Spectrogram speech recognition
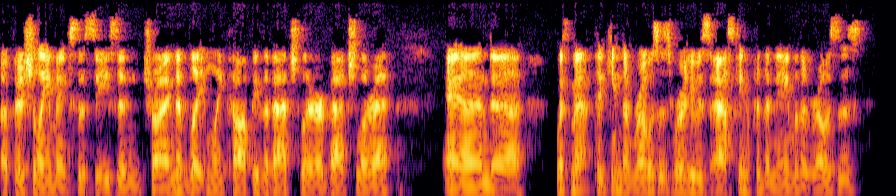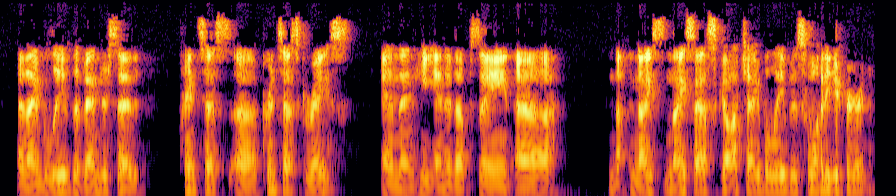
officially makes the season trying to blatantly copy The Bachelor or Bachelorette. And uh, with Matt picking the roses, where he was asking for the name of the roses, and I believe the vendor said Princess uh, Princess Grace, and then he ended up saying uh, n- nice nice ass scotch. I believe is what he heard.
